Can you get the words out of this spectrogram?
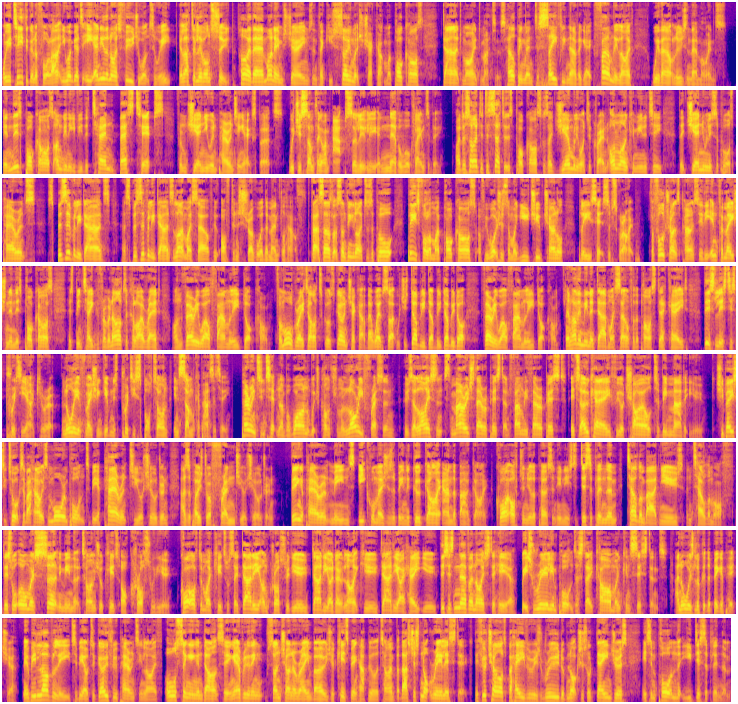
Or your teeth are going to fall out and you won't be able to eat any of the nice food you want to eat. You'll have to live on soup. Hi there, my name's James, and thank you so much checking out my podcast, Dad Mind Matters, helping men to safely navigate family life without losing their minds. In this podcast, I'm going to give you the 10 best tips from genuine parenting experts, which is something I'm absolutely and never will claim to be. I decided to set up this podcast because I genuinely want to create an online community that genuinely supports parents, specifically dads, and specifically dads like myself who often struggle with their mental health. If that sounds like something you'd like to support, please follow my podcast, or if you watch this on my YouTube channel, please hit subscribe. For full transparency, the information in this podcast has been taken from an article I read on verywellfamily.com. For more great articles, go and check out their website, which is www.verywellfamily.com. And having been a dad myself for the past decade, this list is pretty accurate, and all the information given is pretty spot on in some capacity. Parenting tip number one, which comes from Lori Freson, who's a licensed marriage therapist and family therapist. It's okay for your child to be mad at you. She basically talks about how it's more important to be a parent to your children as opposed to a friend to your children. Being a parent means equal measures of being the good guy and the bad guy. Quite often, you're the person who needs to discipline them, tell them bad news, and tell them off. This will almost certainly mean that at times your kids are cross with you. Quite often, my kids will say, Daddy, I'm cross with you. Daddy, I don't like you. Daddy, I hate you. This is never nice to hear, but it's really important to stay calm and consistent and always look at the bigger picture. It would be lovely to be able to go through parenting life, all singing and dancing, everything sunshine and rainbows, your kids being happy all the time, but that's just not realistic. If your child's behavior is rude, obnoxious, or dangerous, it's important that you discipline them.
